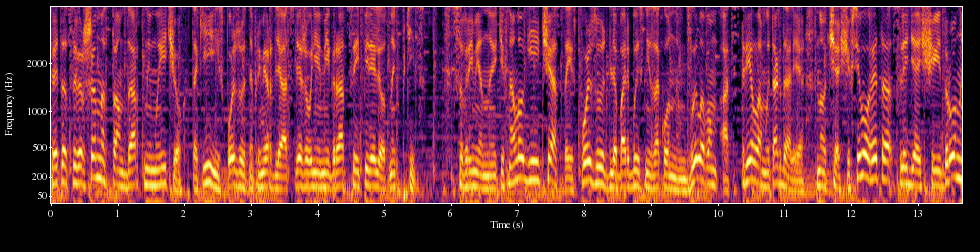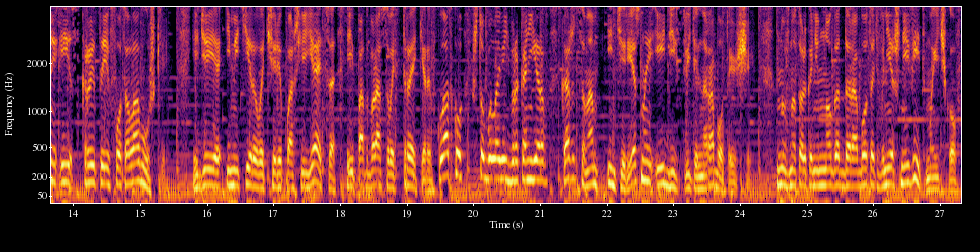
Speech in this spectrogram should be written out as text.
Это совершенно стандартный маячок. Такие используют, например, для отслеживания миграции перелетных птиц. Современные технологии часто используют для борьбы с незаконным выловом, отстрелом и так далее, но чаще всего это следящие дроны и скрытые фотоловушки. Идея имитировать черепашьи яйца и подбрасывать трекеры в кладку, чтобы ловить браконьеров, кажется нам интересной и действительно работающей. Нужно только немного доработать внешний вид маячков,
